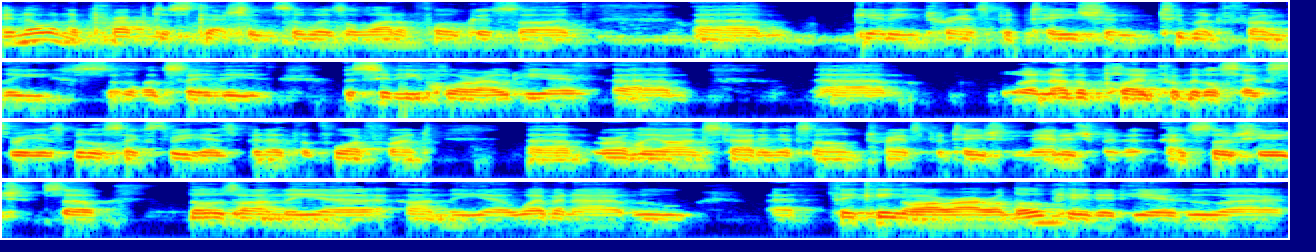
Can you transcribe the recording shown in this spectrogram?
I know in the prep discussions, there was a lot of focus on um, getting transportation to and from the, let's say the, the city core out here. Um, um, another plug for Middlesex 3 is Middlesex 3 has been at the forefront um, early on, starting its own transportation management association. So those on the uh, on the uh, webinar who are thinking or are located here who are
